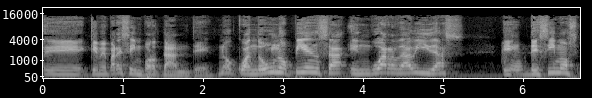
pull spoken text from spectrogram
eh, que me parece importante, ¿no? Cuando uno piensa en guardavidas, eh, Sí. decimos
